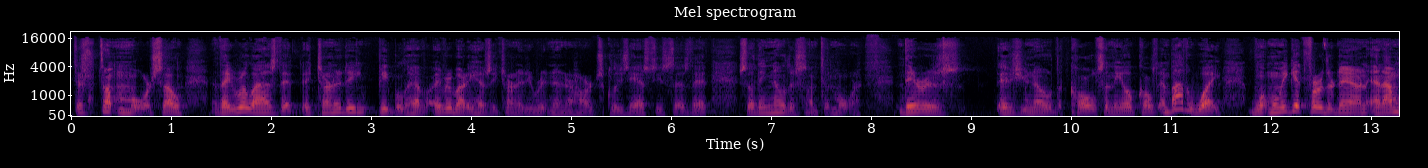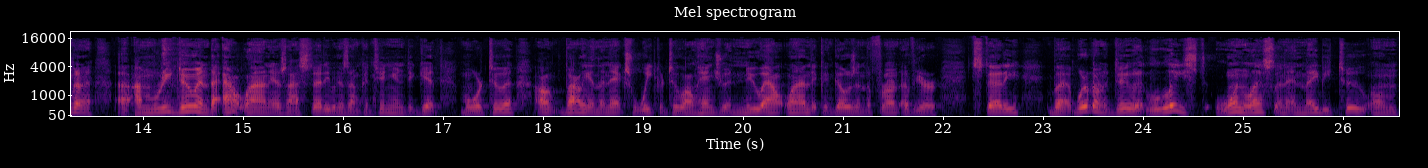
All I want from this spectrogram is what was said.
there's something more. So they realize that eternity, people have, everybody has eternity written in their hearts. Ecclesiastes says that. So they know there's something more. There is as you know, the cults and the occult. And by the way, when we get further down, and I'm gonna, uh, I'm redoing the outline as I study because I'm continuing to get more to it. I'll, probably in the next week or two, I'll hand you a new outline that can goes in the front of your study. But we're going to do at least one lesson and maybe two on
